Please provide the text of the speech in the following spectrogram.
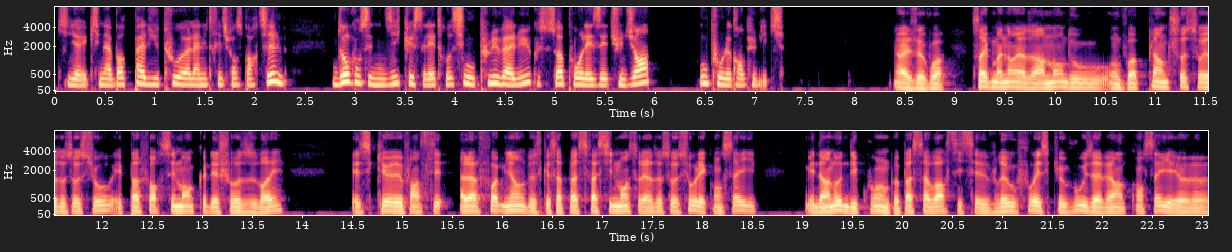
qui, qui n'aborde pas du tout la nutrition sportive. Donc on s'est dit que ça allait être aussi une plus-value, que ce soit pour les étudiants ou pour le grand public. Ouais, je vois. C'est vrai que maintenant, il y a un monde où on voit plein de choses sur les réseaux sociaux et pas forcément que des choses vraies. Est-ce que, enfin, c'est à la fois bien parce que ça passe facilement sur les réseaux sociaux, les conseils, mais d'un autre, du coup, on ne peut pas savoir si c'est vrai ou faux. Est-ce que vous avez un conseil euh,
